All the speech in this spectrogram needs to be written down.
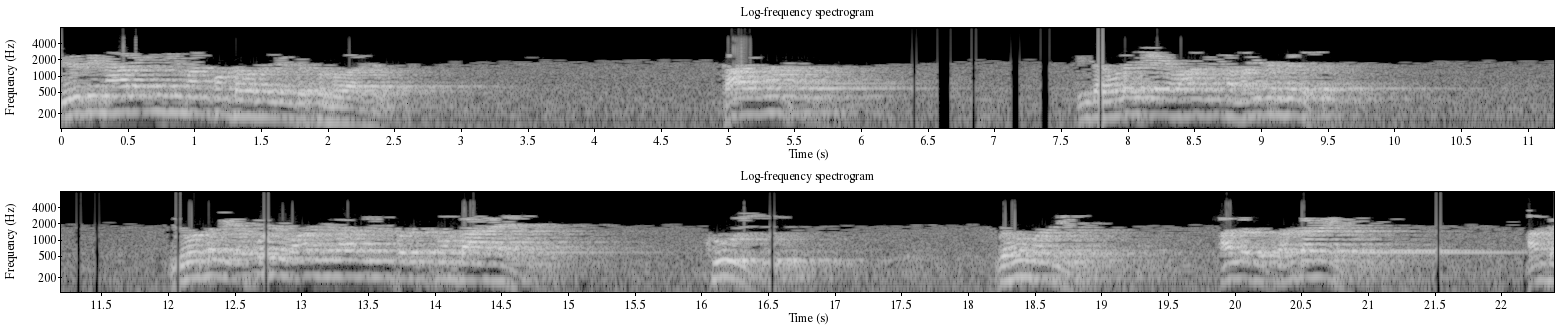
இறுதி நாளையும் ஈமான் கொண்டவர்கள் என்று சொல்லுவார்கள். காரணம் இந்த உலகிலே வாழ்கின்ற மனிதர்கள் இவர்கள் எப்படி வாழ்கிறார்கள் என்பதற்கு உண்டான கூலி வெகுமதி அல்லது தண்டனை அந்த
